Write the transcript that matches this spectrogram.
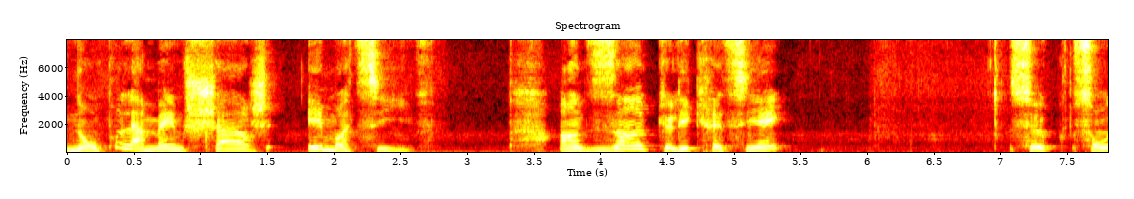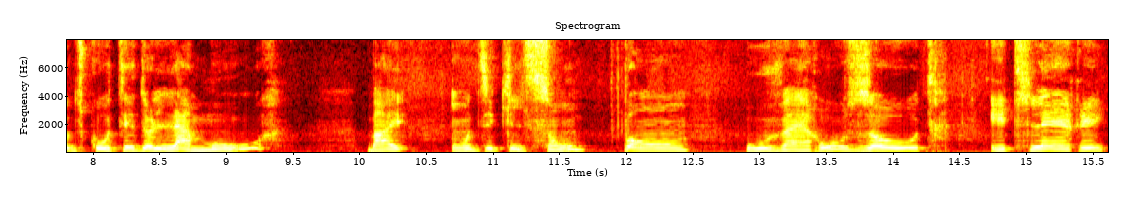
n'ont pas la même charge émotive. En disant que les chrétiens sont du côté de l'amour, ben, on dit qu'ils sont bons, ouverts aux autres, éclairés.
